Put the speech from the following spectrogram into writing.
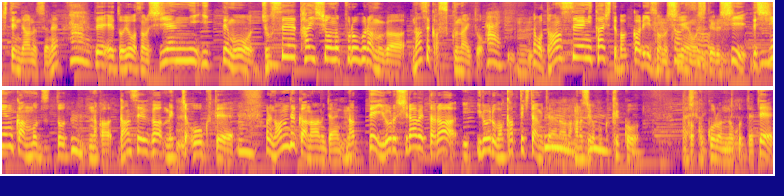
起点であるんですよね。はい。で、えっ、と、要はその支援に行っても、女性対象のプログラムがなぜか少ないと。はい。なんか男性に対してばっかりその支援をしてるしで支援官もずっとん。なんか男性がめっちゃ多くてうん。これなんでかなみたいになっていろいろ調べたらいいろいろ分かってきたみたいな話がうん。僕結構なんか心に残ってて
